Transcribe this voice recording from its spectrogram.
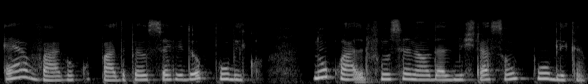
é a vaga ocupada pelo servidor público no quadro funcional da administração pública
